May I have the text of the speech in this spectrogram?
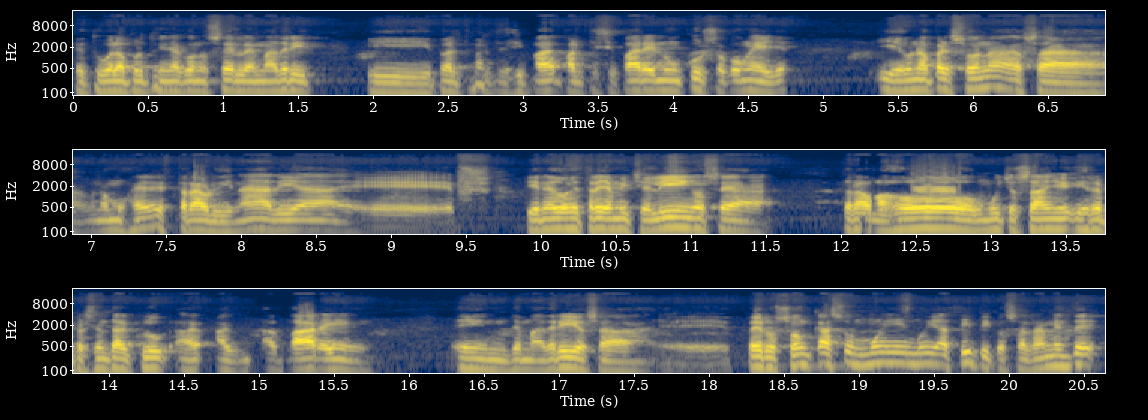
que tuve la oportunidad de conocerla en Madrid, y participar, participar en un curso con ella. Y es una persona, o sea, una mujer extraordinaria, eh, tiene dos estrellas Michelin, o sea, trabajó muchos años y representa al club, al bar en, en, de Madrid, o sea, eh, pero son casos muy, muy atípicos, o sea, realmente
